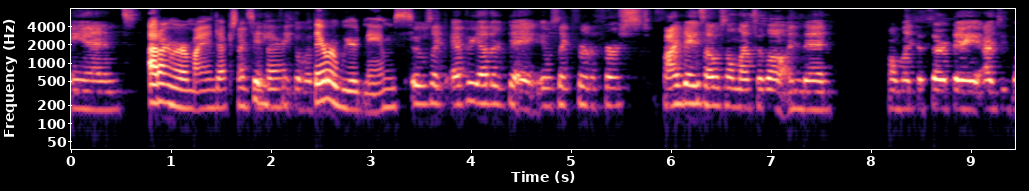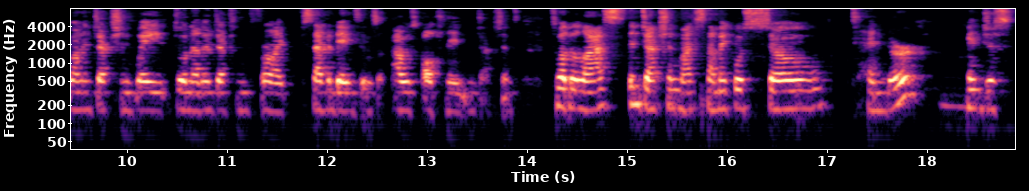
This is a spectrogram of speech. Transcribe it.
and I don't remember my injections I can't even either. think of what They were weird names. it was like every other day. It was like for the first five days I was on Letrozole, and then on like the third day I do one injection, wait, do another injection for like seven days. It was I was alternating injections. So at the last injection, my stomach was so tender and just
